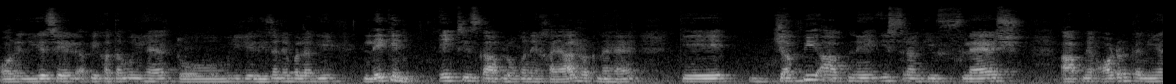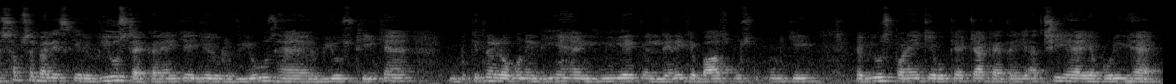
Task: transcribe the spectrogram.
और ये सेल अभी खत्म हुई है तो मुझे ये रीजनेबल लगी। लेकिन एक चीज़ का आप लोगों ने ख्याल रखना है कि जब भी आपने इस तरह की फ्लैश आपने ऑर्डर करनी है, सबसे पहले इसके रिव्यूज़ चेक करें कि ये रिव्यूज़ हैं रिव्यूज़ ठीक हैं, कितने लोगों ने लिए हैं, लिए, लेने के बाद उस, उनकी रिव्यूज़ पढ़ें कि वो क्या क्या कहते हैं, ये अच्छी है या बुरी है।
